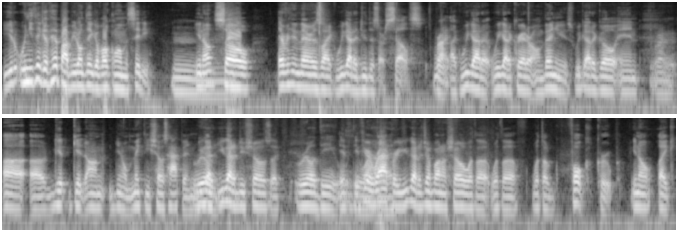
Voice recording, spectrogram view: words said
you when you think of hip hop you don't think of Oklahoma City Mm. you know so everything there is like we got to do this ourselves right, like we gotta we gotta create our own venues we gotta go and right, uh, uh get get on you know make these shows happen you Real- got you got to do shows like real D. if, if you're a rapper, you got to jump on a show with a with a with a folk group, you know, like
